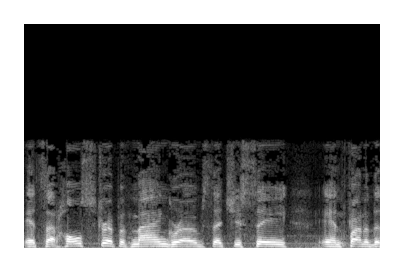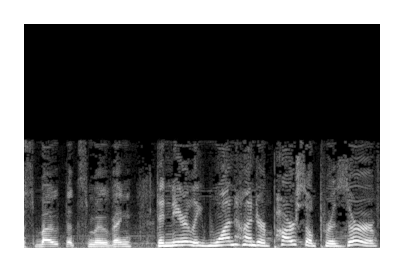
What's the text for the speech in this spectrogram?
It's that whole strip of mangroves that you see in front of this boat that's moving. The nearly 100 parcel preserve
